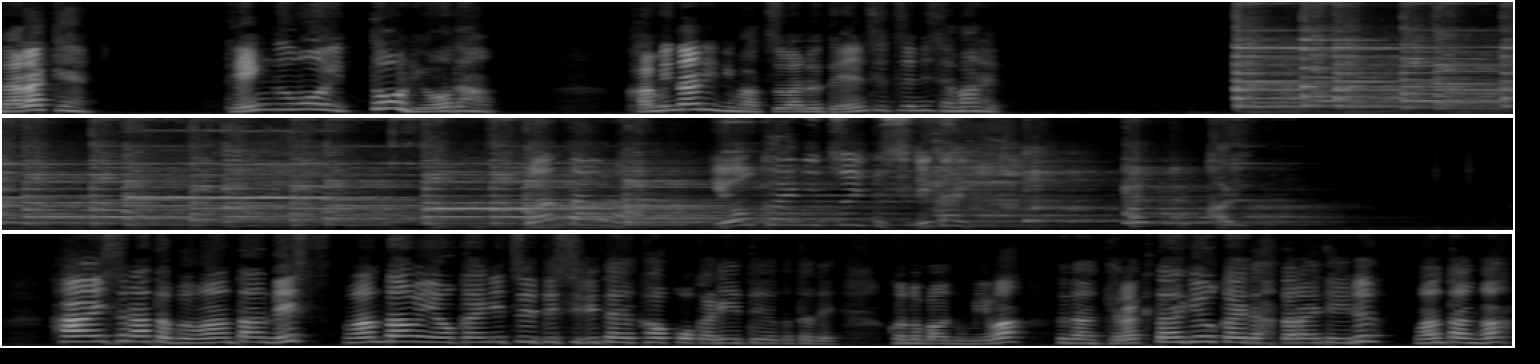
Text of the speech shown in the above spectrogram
奈良県天狗を一刀両断。雷にまつわる伝説に迫る。空飛ぶワンタンです。ワンタンは妖怪について知りたいカッコカリということでこの番組は普段キャラクター業界で働いているワンタンが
